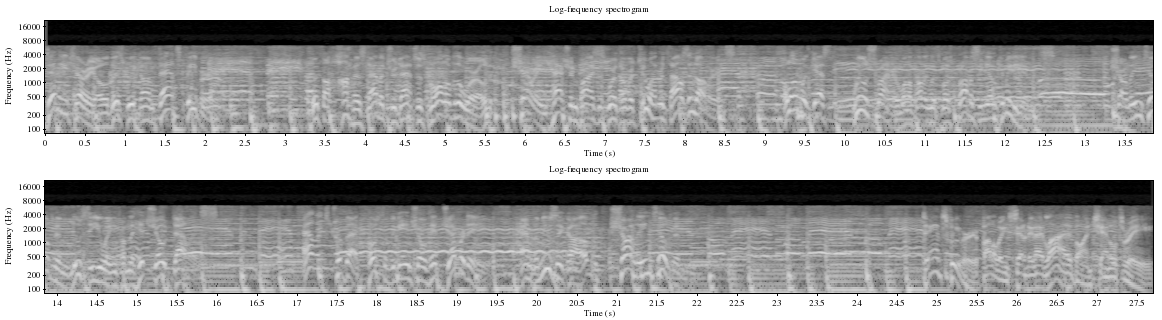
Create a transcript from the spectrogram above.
Deney Terrio this week on Dance Fever. With the hottest amateur dancers from all over the world, sharing cash and prizes worth over $200,000. Along with guest Wil Shriner, one of Hollywood's most promising young comedians. Charlene Tilton, Lucy Ewing from the hit show Dallas. Alex Trebek, host of the game show hit Jeopardy. And the music of Charlene Tilton. Dance Fever, following Saturday Night Live on Channel 3.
